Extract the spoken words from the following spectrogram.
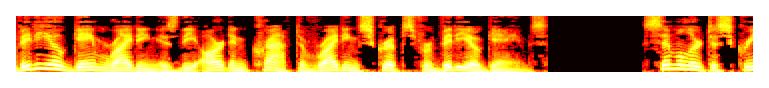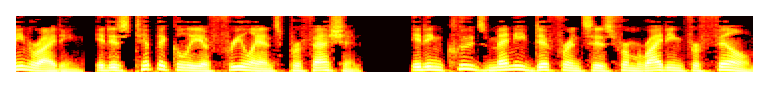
Video game writing is the art and craft of writing scripts for video games. Similar to screenwriting, it is typically a freelance profession. It includes many differences from writing for film,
